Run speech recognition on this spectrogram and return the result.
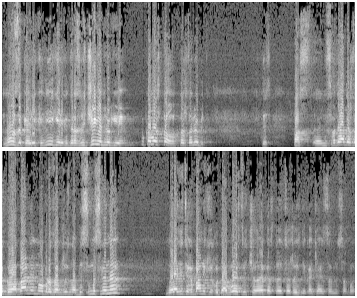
музыка или книги или какие-то развлечения другие. У кого что, кто что любит. То есть, пос, э, несмотря на то, что глобальным образом жизнь она бессмысленна, но ради этих маленьких удовольствий человек остается жизнь и кончается самим собой.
